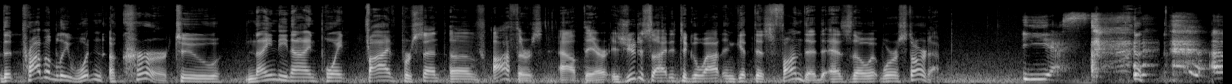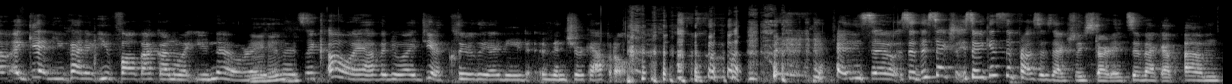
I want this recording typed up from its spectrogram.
that probably wouldn't occur to 99.5% of authors out there is you decided to go out and get this funded as though it were a startup. Yes. um, again, you kind of you fall back on what you know, right? Mm-hmm. And it's like, oh, I have a new idea. Clearly, I need venture capital. and so, so this actually, so I guess the process actually started. So back up. Um,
